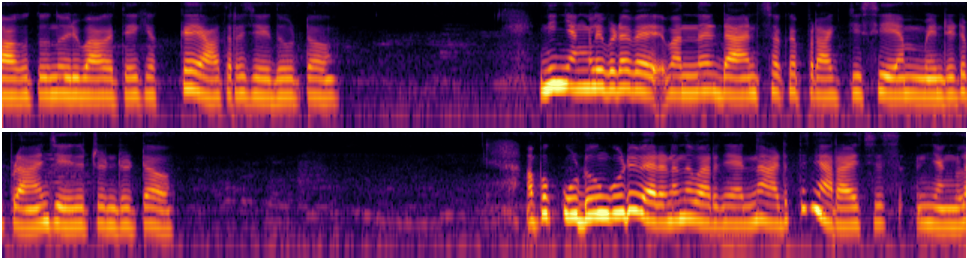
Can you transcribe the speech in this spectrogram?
ഭാഗത്തു നിന്ന് ഒരു ഭാഗത്തേക്കൊക്കെ യാത്ര ചെയ്തു കേട്ടോ. ഇനി ഞങ്ങളിവിടെ വന്ന് ഡാൻസൊക്കെ പ്രാക്ടീസ് ചെയ്യാൻ വേണ്ടിയിട്ട് പ്ലാൻ ചെയ്തിട്ടുണ്ട് കേട്ടോ. അപ്പോൾ കുടുവും കൂടി വരണം എന്ന് പറഞ്ഞായിരുന്നു. അടുത്ത ഞായറാഴ്ച ഞങ്ങൾ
